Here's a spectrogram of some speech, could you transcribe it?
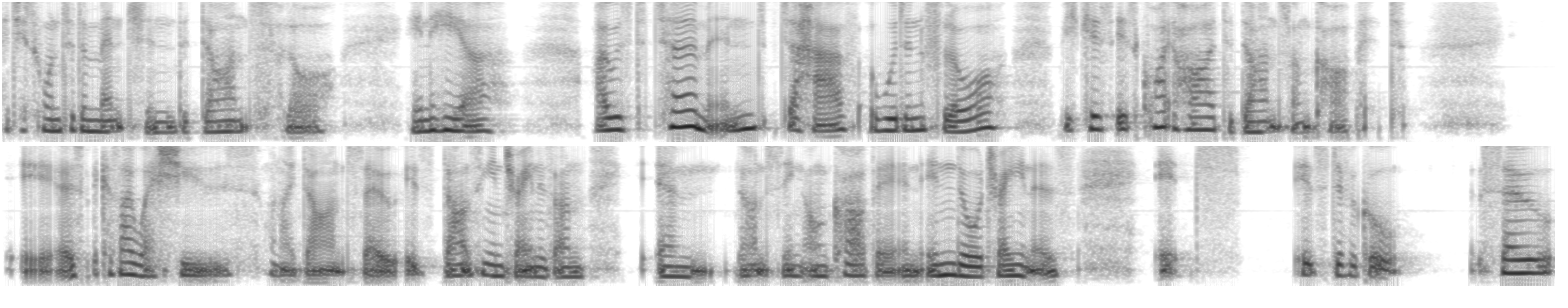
I just wanted to mention the dance floor in here. I was determined to have a wooden floor because it's quite hard to dance on carpet. It's because I wear shoes when I dance, so it's dancing in trainers on um, dancing on carpet and indoor trainers, it's it's difficult. So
